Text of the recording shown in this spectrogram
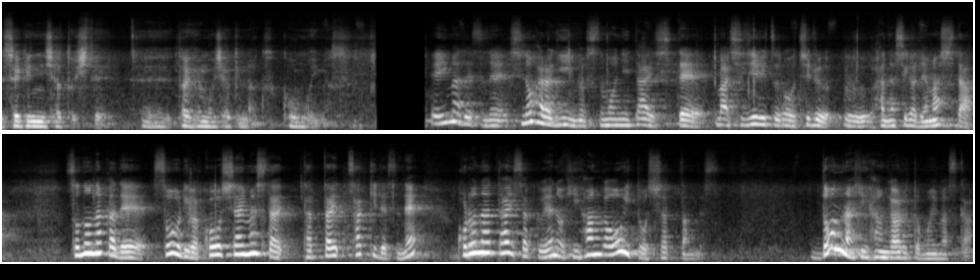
責任者として、大変申し訳なく、こう思います。今ですね、篠原議員の質問に対して、まあ、支持率が落ちる話が出ました。その中で、総理はこうおっしゃいました、たったさっきですね、コロナ対策への批判が多いとおっしゃったんです。どんな批判があると思いますか？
